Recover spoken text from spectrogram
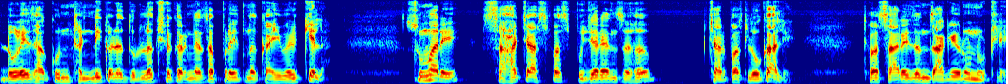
डोळे झाकून थंडीकडे दुर्लक्ष करण्याचा प्रयत्न काही वेळ केला. सुमारे सहाच्या आसपास पुजाऱ्यांसह चार पाच लोक आले. तेव्हा सारेजण जागेवरून उठले.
